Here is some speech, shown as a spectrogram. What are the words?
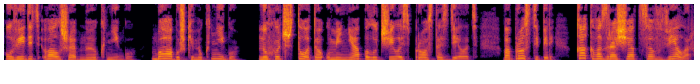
увидеть волшебную книгу. Бабушкину книгу. Ну, хоть что-то у меня получилось просто сделать. Вопрос теперь, как возвращаться в Велар?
